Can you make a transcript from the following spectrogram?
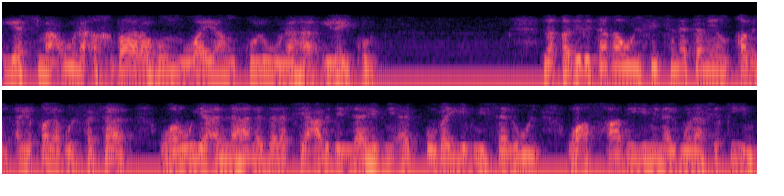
يسمعون أخبارهم وينقلونها إليكم. لقد ابتغوا الفتنة من قبل أي طلبوا الفساد. وروي أنها نزلت في عبد الله بن أبي بن سلول وأصحابه من المنافقين.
